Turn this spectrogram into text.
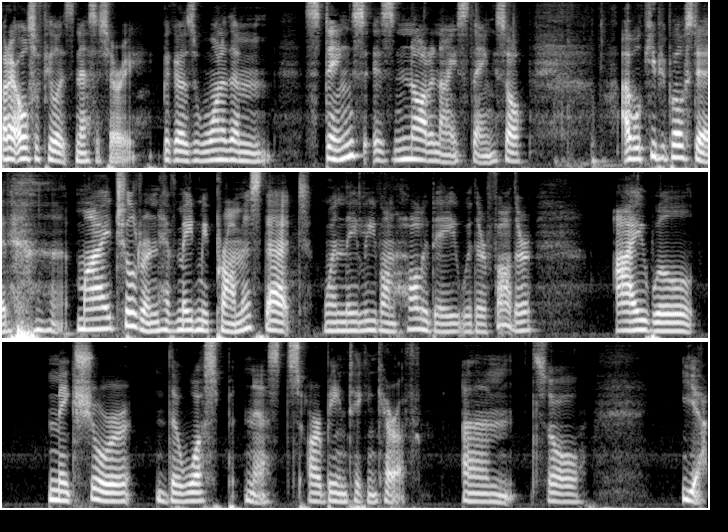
but I also feel it's necessary because one of them stings is not a nice thing. So I will keep you posted. My children have made me promise that when they leave on holiday with their father, I will make sure the wasp nests are being taken care of. Um, so, yeah,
